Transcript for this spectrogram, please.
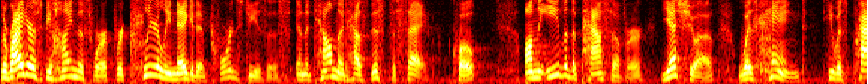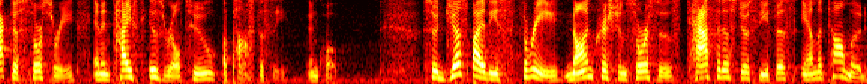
The writers behind this work were clearly negative towards Jesus, and the Talmud has this to say quote, On the eve of the Passover, Yeshua was hanged. He was practiced sorcery and enticed Israel to apostasy. End quote. So, just by these three non Christian sources, Tacitus, Josephus, and the Talmud,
